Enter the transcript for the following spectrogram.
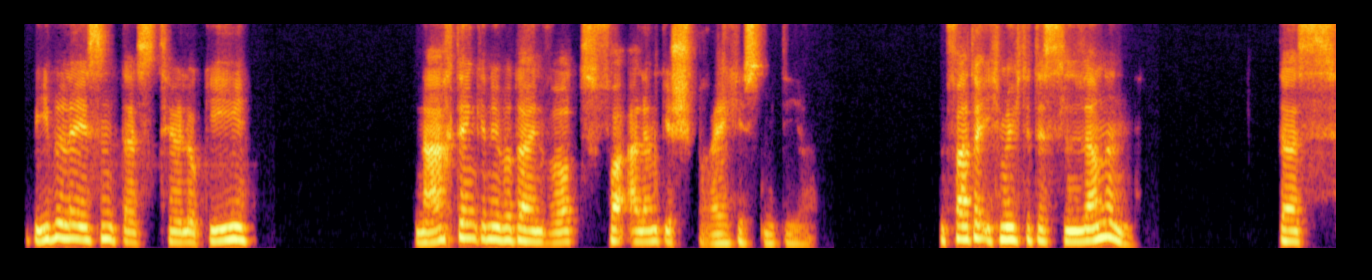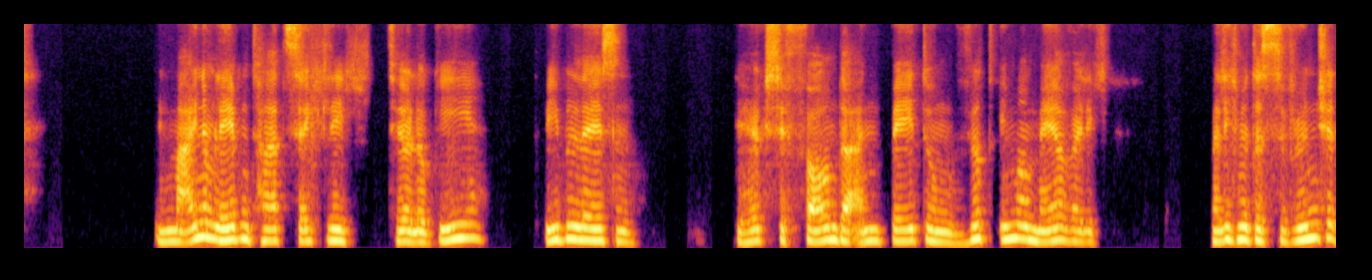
Bibellesen, dass Theologie Nachdenken über dein Wort, vor allem Gespräch ist mit dir. Und Vater, ich möchte das lernen, dass in meinem Leben tatsächlich Theologie, Bibellesen, die höchste Form der Anbetung wird immer mehr, weil ich, weil ich mir das wünsche,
